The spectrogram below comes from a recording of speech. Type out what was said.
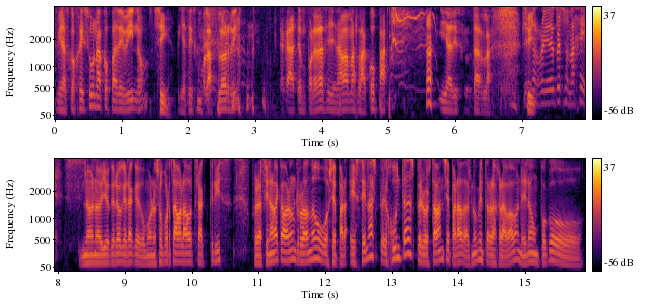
Mira, escogéis una copa de vino Sí, y hacéis como la que a cada temporada se llenaba más la copa y a disfrutarla. sí. Desarrollo de personaje. No, no, yo creo que era que como no soportaba la otra actriz, pues al final acabaron rodando o separa- escenas juntas, pero estaban separadas, ¿no? Mientras las grababan, era un poco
